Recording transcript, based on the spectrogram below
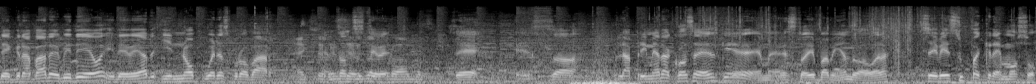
de, grabar el video y de ver y no puedes probar. Excelente, Entonces te, probamos. Sí, eso. La primera cosa es que me estoy babeando ahora. Se ve súper cremoso.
